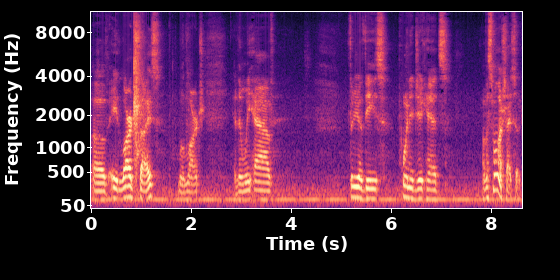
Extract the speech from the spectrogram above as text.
of a large size, well, large. And then we have three of these pointed jig heads of a smaller size hook.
